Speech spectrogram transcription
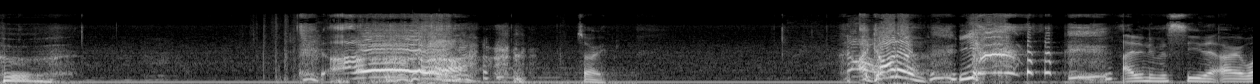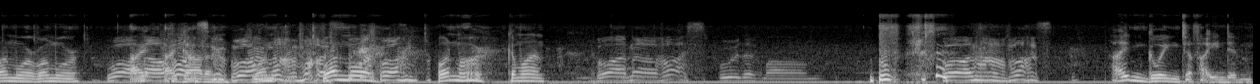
Ah! Sorry. I got him! Yeah! I didn't even see that. Alright, one more, one more. One I- I got us. him. One, One- one more. One, One more. Come on. one of us. Would mom. One of us. I'm going to find him.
